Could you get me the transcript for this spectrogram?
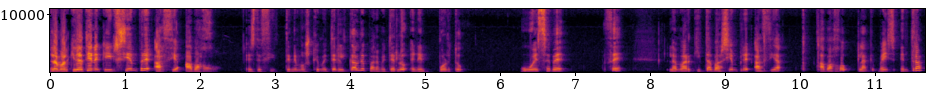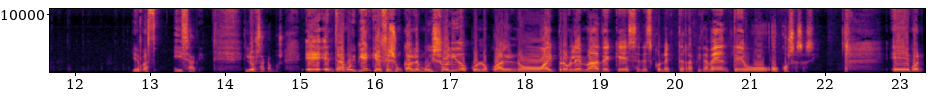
La marquita tiene que ir siempre hacia abajo. Es decir, tenemos que meter el cable para meterlo en el puerto USB-C. La marquita va siempre hacia abajo. Clac, ¿veis? Entra. Y además, y sale. Lo sacamos. Eh, entra muy bien, quiero decir, es un cable muy sólido, con lo cual no hay problema de que se desconecte rápidamente o, cosas así. Eh, bueno,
